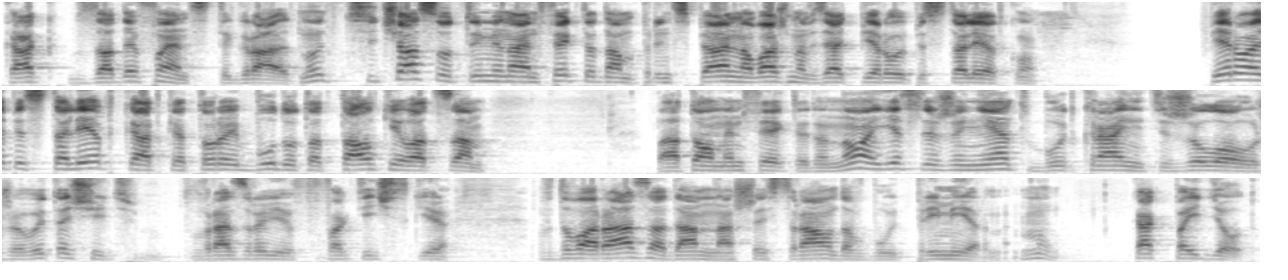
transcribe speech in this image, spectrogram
как за Defense играют. Ну, сейчас вот именно Infected принципиально важно взять первую пистолетку. Первая пистолетка, от которой будут отталкиваться потом Infected. Но если же нет, будет крайне тяжело уже вытащить в разрыве фактически в два раза, да, на 6 раундов будет примерно. Ну, как пойдет.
